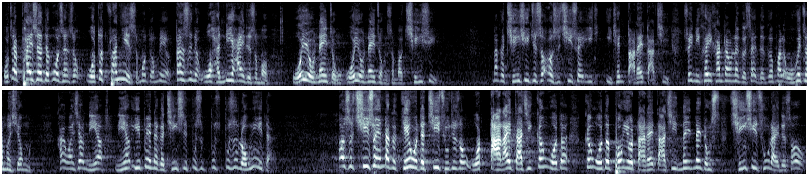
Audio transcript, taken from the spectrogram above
我在拍摄的过程的时候，我的专业什么都没有，但是呢，我很厉害的什么？我有那种，我有那种什么情绪？那个情绪就是二十七岁以以前打来打去，所以你可以看到那个赛德哥巴勒，我会这么凶？开玩笑，你要你要预备那个情绪，不是不是不是容易的。二十七岁那个给我的基础就是说，我打来打去，跟我的跟我的朋友打来打去，那那种情绪出来的时候，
